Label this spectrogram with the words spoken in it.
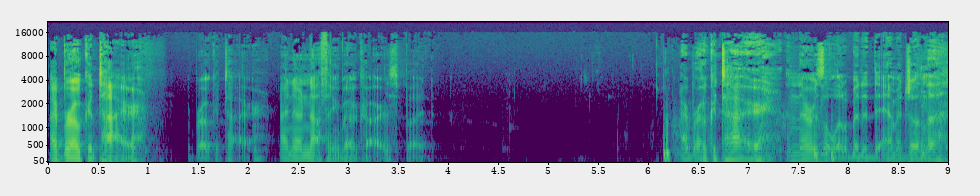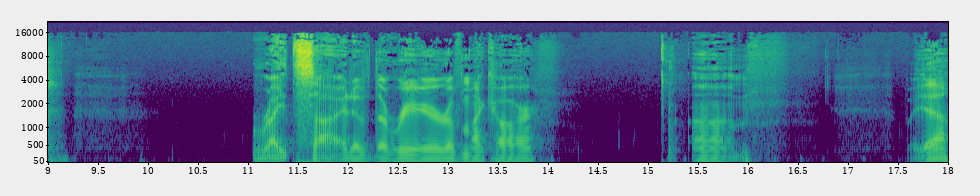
I broke a tire. I broke a tire. I know nothing about cars, but I broke a tire, and there was a little bit of damage on the right side of the rear of my car. Um, yeah,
